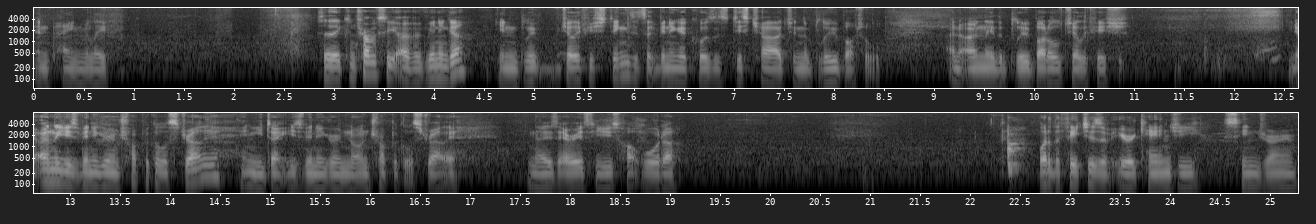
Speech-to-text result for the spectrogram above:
and pain relief. So the controversy over vinegar in blue jellyfish stings is that vinegar causes discharge in the blue bottle, and only the blue bottle jellyfish. You only use vinegar in tropical Australia, and you don't use vinegar in non-tropical Australia. In those areas, you use hot water. What are the features of Irukandji syndrome?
